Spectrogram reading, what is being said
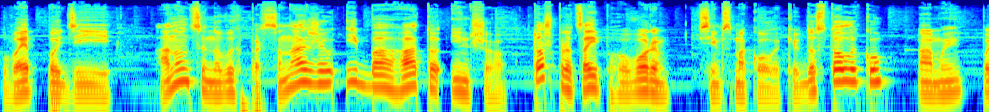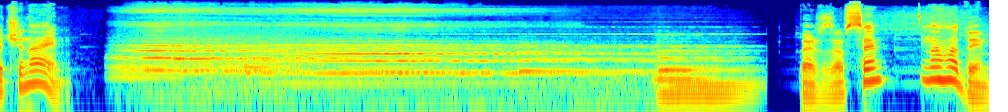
веб-події, анонси нових персонажів і багато іншого. Тож про це й поговоримо. Всім смаколиків до столику, а ми починаємо. Перш за все, нагадуємо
